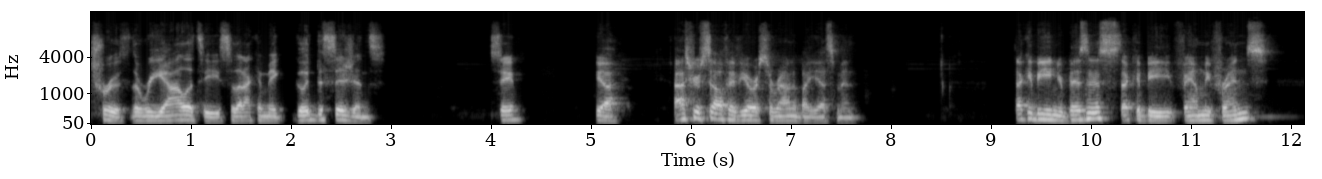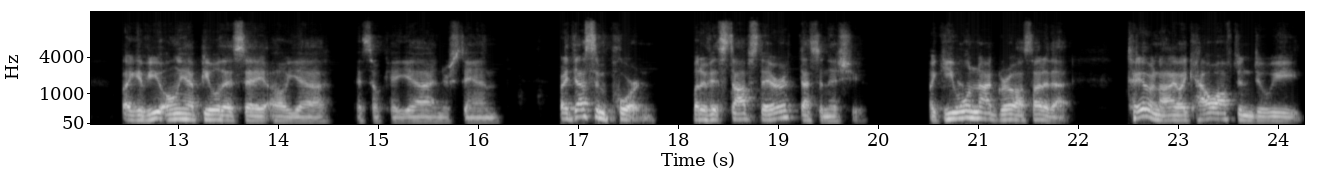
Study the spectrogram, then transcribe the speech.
truth, the reality, so that I can make good decisions. See? Yeah. Ask yourself if you are surrounded by yes men. That could be in your business, that could be family, friends. Like if you only have people that say, oh, yeah, it's okay. Yeah, I understand. Right? That's important. But if it stops there, that's an issue. Like you will not grow outside of that. Taylor and I, like, how often do we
